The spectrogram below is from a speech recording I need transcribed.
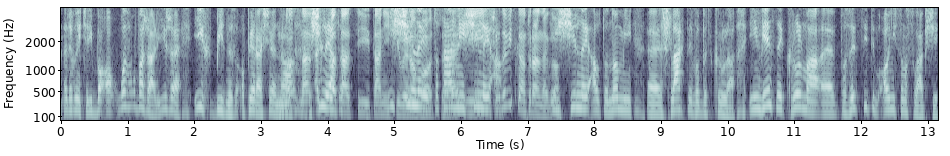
Dlaczego nie chcieli, bo uważali, że ich biznes opiera się na, No, na silnej eksploatacji taniej i siły silnej, roboczej totalnie i silnej, środowiska naturalnego. i silnej autonomii e, szlachty wobec króla. Im więcej król ma e, pozycji, tym oni są słabsi.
